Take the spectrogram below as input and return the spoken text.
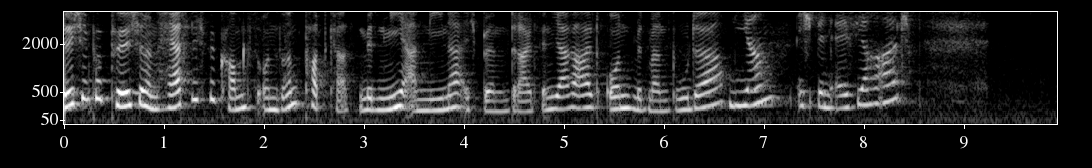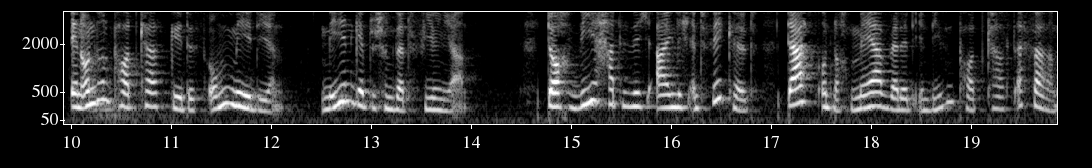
Hallöchen, Popöchen und herzlich willkommen zu unserem Podcast mit mir, Anina, ich bin 13 Jahre alt und mit meinem Bruder Liam, ich bin 11 Jahre alt. In unserem Podcast geht es um Medien. Medien gibt es schon seit vielen Jahren. Doch wie hat sie sich eigentlich entwickelt? Das und noch mehr werdet ihr in diesem Podcast erfahren.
